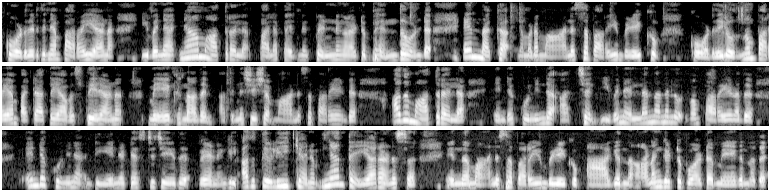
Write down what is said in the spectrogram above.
കോടതി അടുത്ത് ഞാൻ പറയുകയാണ് ഇവന് ഞാൻ മാത്രമല്ല പല പെണ്ണ് പെണ്ണുങ്ങളായിട്ട് ബന്ധമുണ്ട് എന്നൊക്കെ നമ്മുടെ മാനസ പറയുമ്പോഴേക്കും കോടതിയിൽ ഒന്നും പറയാൻ പറ്റാത്ത അവസ്ഥയിലാണ് മേഘനാഥൻ. അതിനുശേഷം മാനസ പറയണ്ട് അത് മാത്രമല്ല എന്റെ കുഞ്ഞിന്റെ അച്ഛൻ ഇവനെല്ലാം തന്നെയല്ലോ ഇവൻ പറയണത്? എന്റെ കുഞ്ഞിനെ ഡി എൻ എ ടെസ്റ്റ് ചെയ്ത് വേണമെങ്കിൽ അത് തെളിയിക്കാനും ഞാൻ തയ്യാറാണ് സർ എന്ന് മാനസ പറയുമ്പോഴേക്കും ആകെ നാണം കെട്ട് പോകട്ടെ മേഘനാഥൻ.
